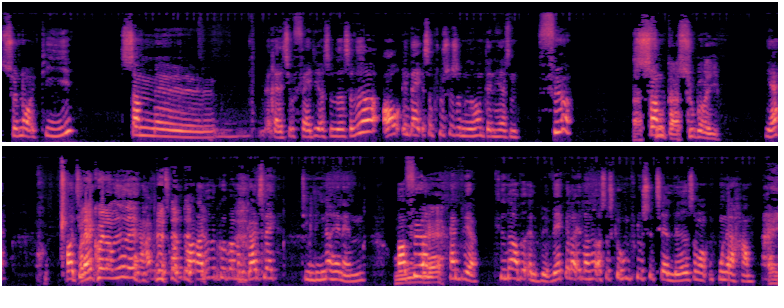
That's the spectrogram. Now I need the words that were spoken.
17-årige pige, som øh, relativt fattig og så videre og så videre. Og en dag så pludselig så møder hun den her sådan fyr, Der er, Som- su- der er super rig. ja. Og de, Hvordan kunne jeg da vide det? Ja, jeg tror, det går ret ud, men det gør det slet ikke. De ligner hinanden. Og fyren, han bliver kidnappet, eller bliver væk, eller et eller andet, og så skal hun pludselig til at lade, som om hun er ham. Ej,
